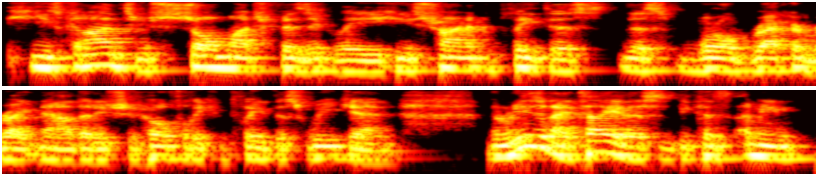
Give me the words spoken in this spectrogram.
he's gone through so much physically. He's trying to complete this this world record right now that he should hopefully complete this weekend. The reason I tell you this is because I mean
